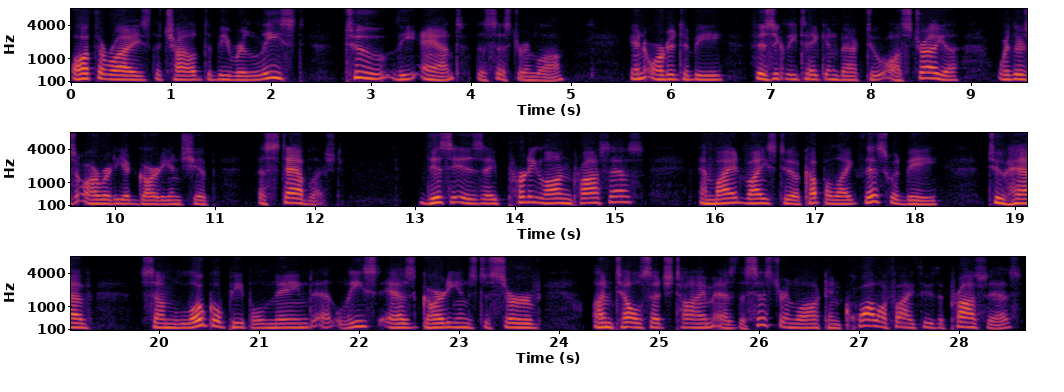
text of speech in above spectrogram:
authorize the child to be released to the aunt, the sister in law, in order to be physically taken back to Australia where there's already a guardianship established. This is a pretty long process, And my advice to a couple like this would be to have some local people named at least as guardians to serve until such time as the sister in law can qualify through the process.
